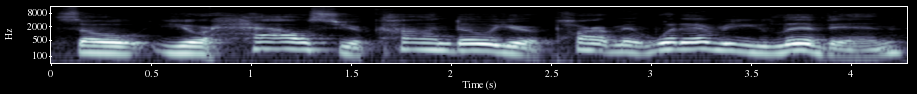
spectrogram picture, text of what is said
So, your house, your condo, your apartment, whatever you live in,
